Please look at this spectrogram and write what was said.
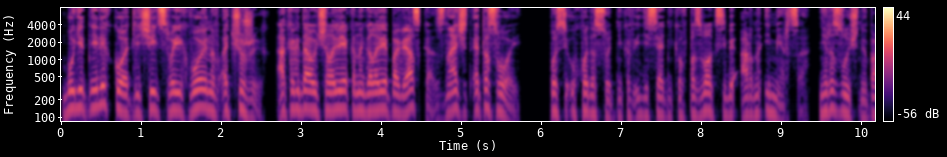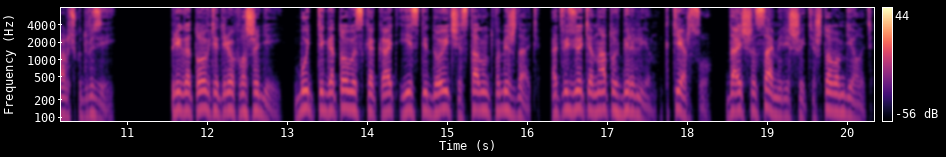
Будет нелегко отличить своих воинов от чужих. А когда у человека на голове повязка, значит это свой. После ухода сотников и десятников позвал к себе Арна и Мерца, неразлучную парочку друзей. «Приготовьте трех лошадей. Будьте готовы скакать, если дойчи станут побеждать. Отвезете Нату в Берлин, к Терсу. Дальше сами решите, что вам делать».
